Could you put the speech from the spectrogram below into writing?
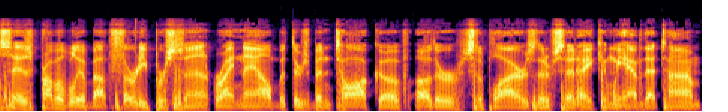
say is probably about 30% right now, but there's been talk of other suppliers that have said, "Hey, can we have that time?"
